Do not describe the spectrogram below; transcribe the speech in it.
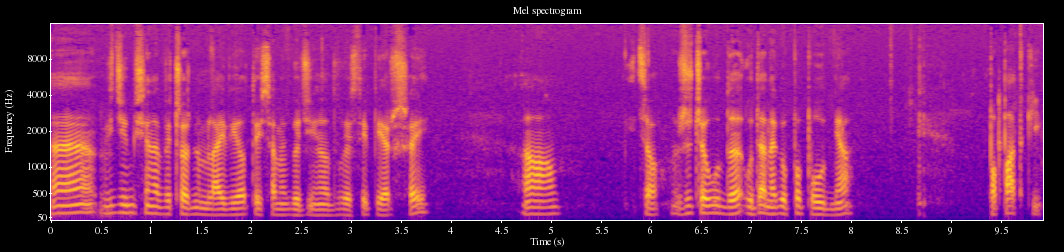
E, widzimy się na wieczornym live o tej samej godzinie o 21. A, i co? Życzę uda, udanego popołudnia. Papatki.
